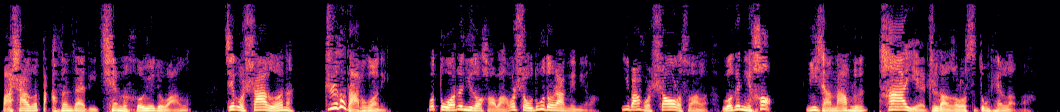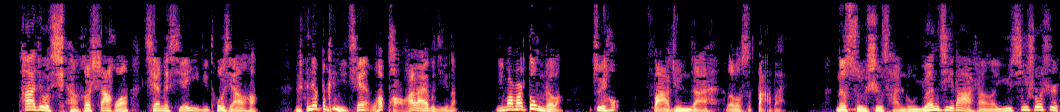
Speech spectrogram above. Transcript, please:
把沙俄打翻在地，签个合约就完了。结果沙俄呢，知道打不过你，我躲着你走好吧，我首都都让给你了，一把火烧了算了，我跟你耗。你想拿破仑，他也知道俄罗斯冬天冷啊，他就想和沙皇签个协议，你投降哈，人家不跟你签，我跑还来不及呢，你慢慢冻着吧。最后法军在俄罗斯大败。那损失惨重，元气大伤啊！与其说是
